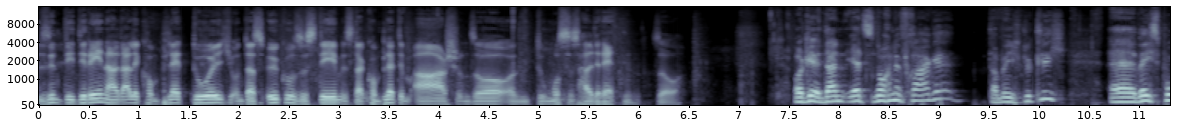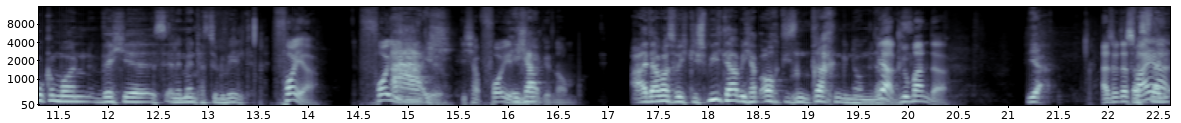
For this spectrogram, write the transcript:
sind, die drehen halt alle komplett durch und das Ökosystem ist da komplett im Arsch und so und du musst es halt retten. So. Okay, dann jetzt noch eine Frage. Da bin ich glücklich. Äh, welches Pokémon, welches Element hast du gewählt? Feuer. Feuerliege. Ah, ich ich- habe Feuerliege ich hab- genommen. Ah, damals, wo ich gespielt habe, ich habe auch diesen Drachen genommen. Ja, Damals. Glumanda. Ja. Also das, Das war ja,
